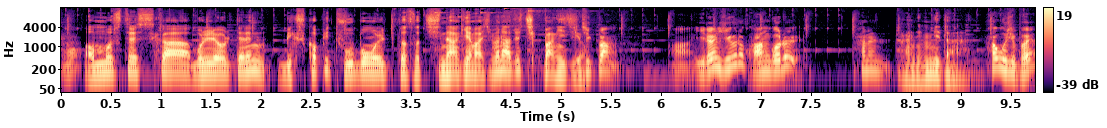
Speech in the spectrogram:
어? 업무 스트레스가 몰려올 때는 믹스커피 두 봉을 뜯어서 진하게 마시면 아주 직방이지요. 직방. 아, 이런 식으로 광고를 하는 아닙니다. 하고 싶어요?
